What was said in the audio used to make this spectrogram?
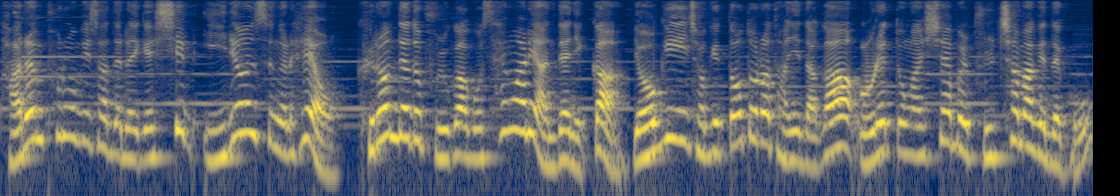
다른 프로 기사들에게 12연승을 해요. 그런데도 불구하고 생활이 안 되니까 여기저기 떠돌아다니다가 오랫동안 시합을 불참하게 되고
